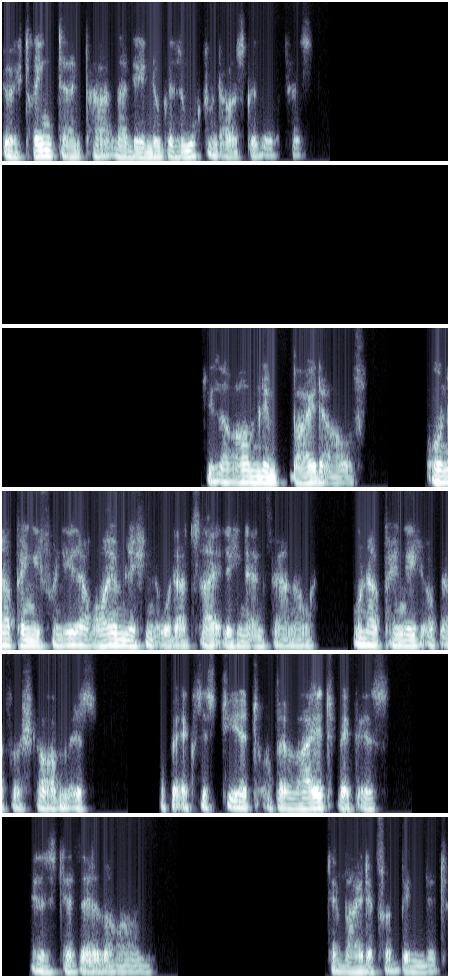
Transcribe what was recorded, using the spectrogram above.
durchdringt deinen Partner, den du gesucht und ausgesucht hast. Dieser Raum nimmt beide auf, unabhängig von jeder räumlichen oder zeitlichen Entfernung, unabhängig, ob er verstorben ist, ob er existiert, ob er weit weg ist. Es ist derselbe Raum, der beide verbindet.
